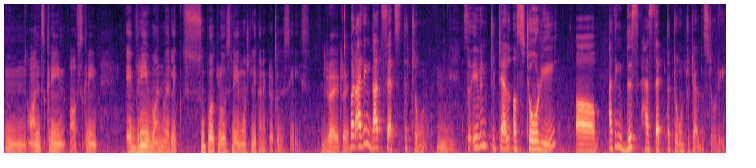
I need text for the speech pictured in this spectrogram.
mm, on screen off screen everyone were like super closely emotionally connected to the series. Right, right. But I think that sets the tone. So even to tell a story, uh, I think this has set the tone to tell the story.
